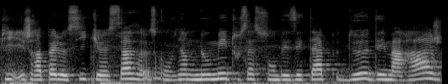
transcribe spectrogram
Puis je rappelle aussi que ça, ce qu'on vient de nommer, tout ça, ce sont des étapes de démarrage,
